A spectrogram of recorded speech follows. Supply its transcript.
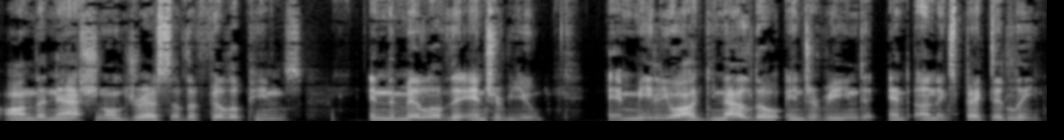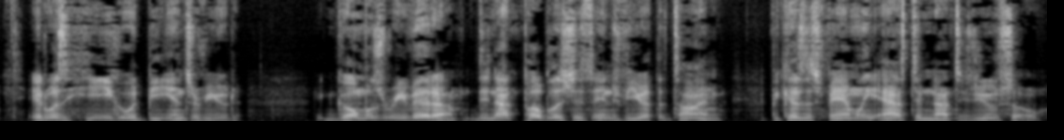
on the national dress of the Philippines, in the middle of the interview, Emilio Aguinaldo intervened, and unexpectedly, it was he who would be interviewed. Gomez Rivera did not publish his interview at the time because his family asked him not to do so,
